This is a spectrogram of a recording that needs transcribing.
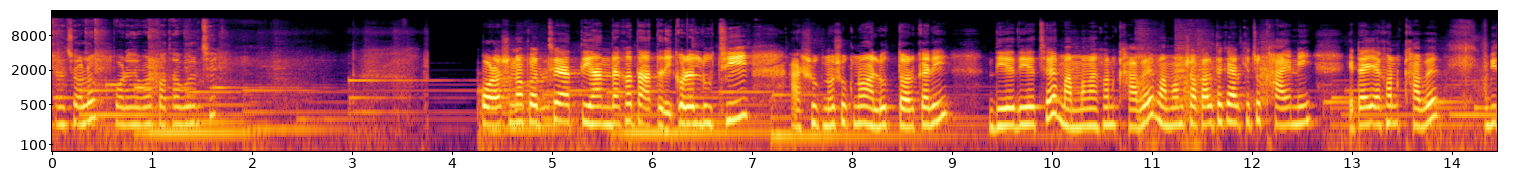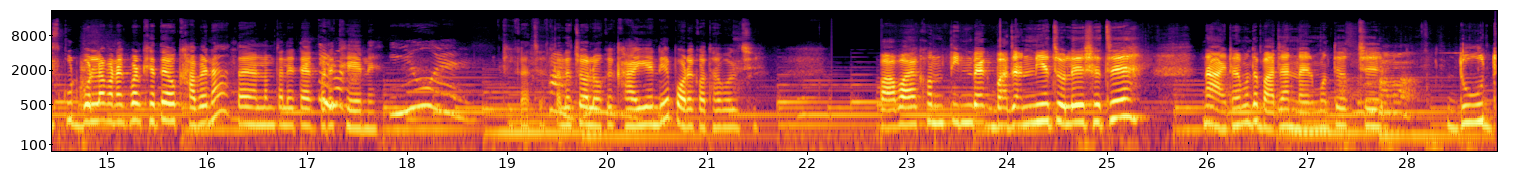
তাহলে চলো, পরে আবার কথা বলছি। পড়াশোনা করছে আর তিয়ান দেখো তাড়াতাড়ি করে লুচি আর শুকনো শুকনো আলুর তরকারি দিয়ে দিয়েছে। মাম্মাম এখন খাবে। মাম্মাম সকাল থেকে আর কিছু খায়নি, এটাই এখন খাবে। বিস্কুট বললাম অনেকবার খেতে, ও খাবে না। তাই আনলাম তাহলে এটা একবারে খেয়ে নে। ঠিক আছে, তাহলে চলো ওকে খাইয়ে নিয়ে পরে কথা বলছি। বাবা এখন তিন ব্যাগ বাজার নিয়ে চলে এসেছে। না, এটার মধ্যে বাজার না, এর মধ্যে হচ্ছে দুধ।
